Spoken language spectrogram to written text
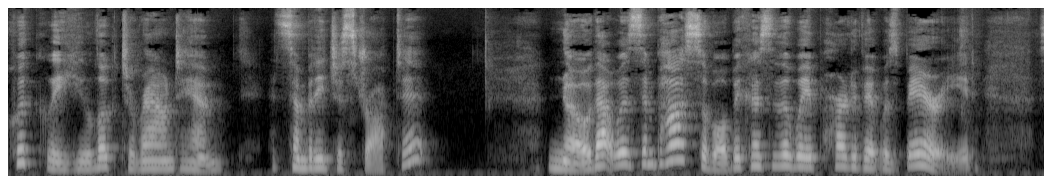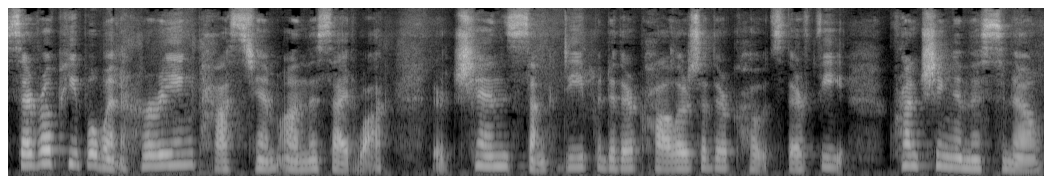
Quickly he looked around him. Had somebody just dropped it? No, that was impossible because of the way part of it was buried. Several people went hurrying past him on the sidewalk, their chins sunk deep into their collars of their coats, their feet crunching in the snow.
